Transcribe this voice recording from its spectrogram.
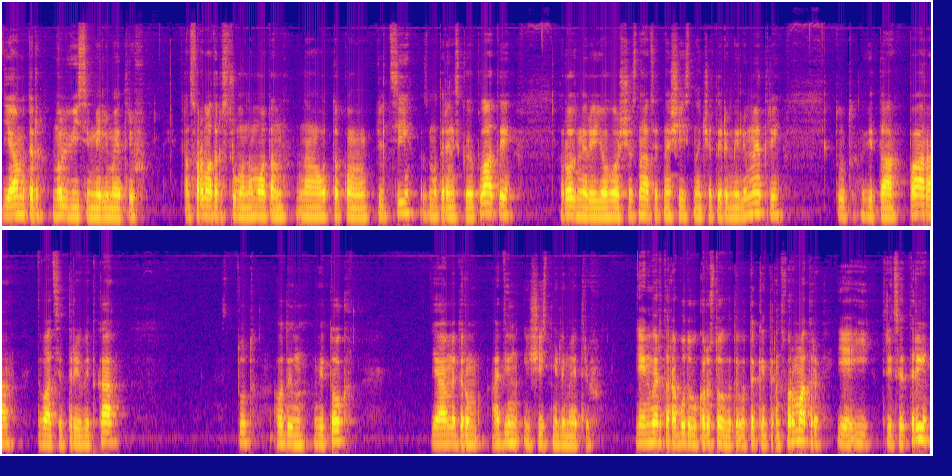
діаметр 0,8 мм. Трансформатор струму намотан на от такому кільці з материнської плати. Розміри його 16 на 6 на 4 мм. Тут віта пара, 23 вітка. Тут один віток діаметром 1,6 мм. Для інвертора буду використовувати от такий трансформатор EI33.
